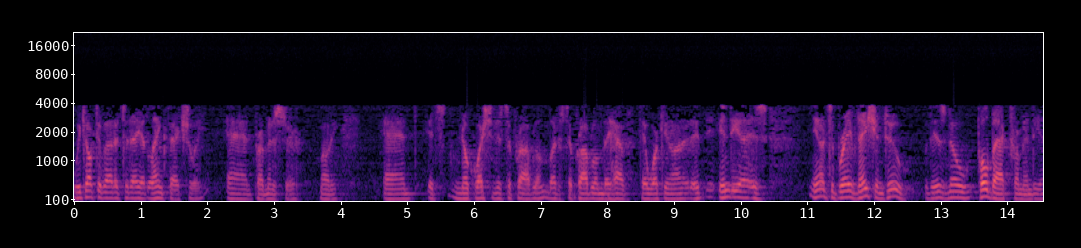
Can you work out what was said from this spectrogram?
we talked about it today at length, actually, and Prime Minister Modi. And it's no question it's a problem, but it's a problem they have. They're working on it. it. India is, you know, it's a brave nation too. There's no pullback from India.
